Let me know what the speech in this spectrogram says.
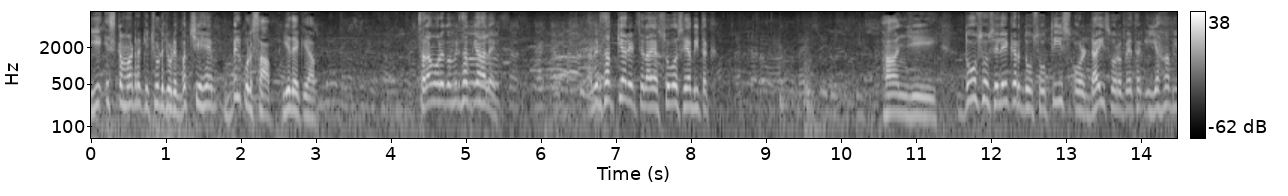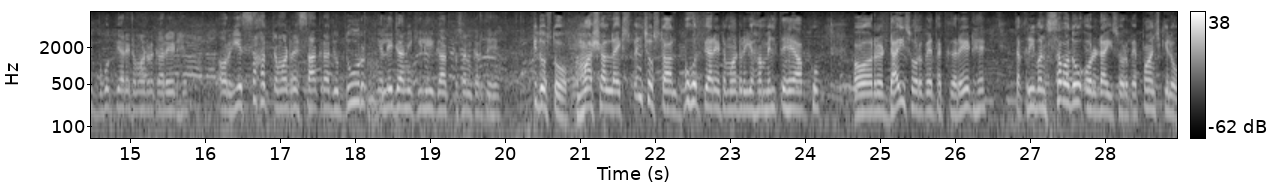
ये इस टमाटर के छोटे छोटे बच्चे हैं, बिल्कुल साफ़। ये देखिए आप। सलाम वालेकुम अमीर साहब, क्या हाल है? अमीर साहब, क्या रेट चलाया सुबह से अभी तक? हाँ जी 200 से लेकर 230 और 250 रुपए तक यहाँ भी बहुत प्यारे टमाटर का रेट है। और ये सख्त टमाटर है, साकरा जो दूर ले जाने के लिए गाहक पसंद करते हैं। दोस्तों, माशाल्लाह एक्सपेंसिव स्टॉल, बहुत प्यारे टमाटर यहाँ मिलते हैं आपको। और ढाई सौ रुपये तक रेट है। तकरीबन सवा दो और ढाई सौ रुपये पाँच किलो।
